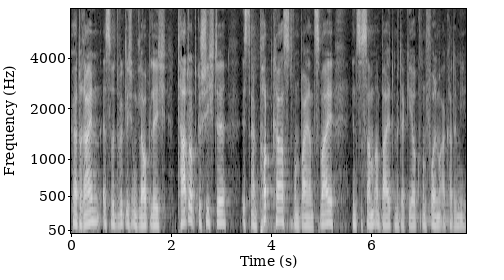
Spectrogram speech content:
Hört rein, es wird wirklich unglaublich. Tatortgeschichte ist ein Podcast von Bayern 2 in Zusammenarbeit mit der Georg von Vollmer Akademie.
